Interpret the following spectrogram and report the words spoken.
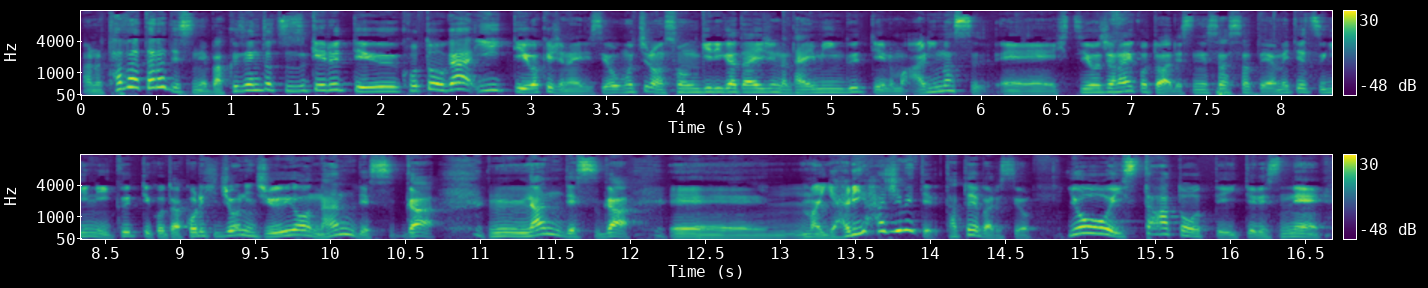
あの、ただただですね、漠然と続けるっていうことがいいっていうわけじゃないですよ。もちろん、損切りが大事なタイミングっていうのもあります。えー、必要じゃないことはですね、さっさとやめて次に行くっていうことは、これ非常に重要なんですが、んなんですが、えー、まあ、やり始めて、例えばですよ、用意スタートって言ってですね、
